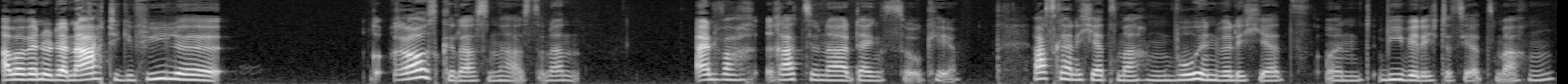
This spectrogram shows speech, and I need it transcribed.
aber wenn du danach die Gefühle rausgelassen hast und dann einfach rational denkst, so, okay, was kann ich jetzt machen, wohin will ich jetzt? Und wie will ich das jetzt machen,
